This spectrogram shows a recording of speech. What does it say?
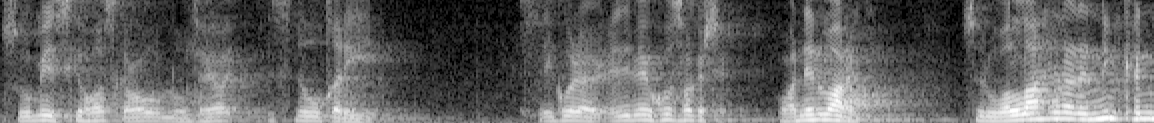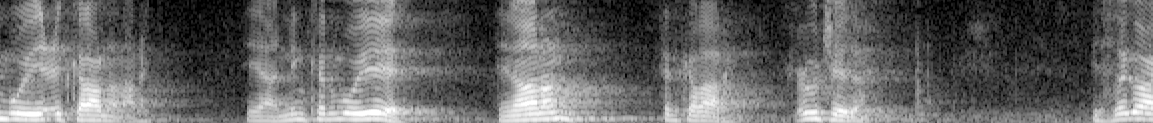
suu miiskii hoos galo u dhuuntay oo isna u qariyey. Cidimay ku soo gashay. Waa nin maaragta su wallahi inaanan ninkan mooye cid kale aanan arag. Ya ninkan mooye inaanan cid kale arag. Muxuu u jeedaa isagoo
